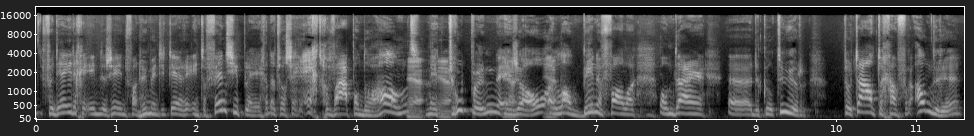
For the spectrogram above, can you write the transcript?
verdedigen in de zin van humanitaire interventie plegen, dat wil zeggen echt gewapende hand Ja, met ja. troepen en Ja, zo, een land binnenvallen om daar eh, de cultuur totaal te gaan veranderen.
